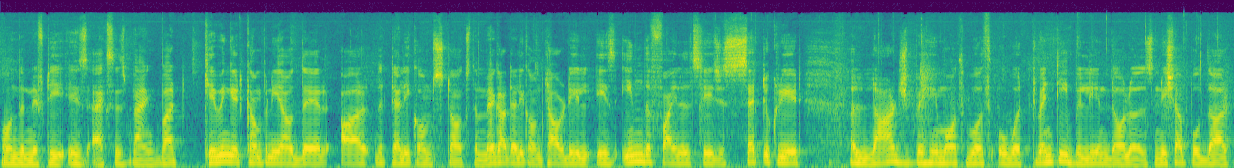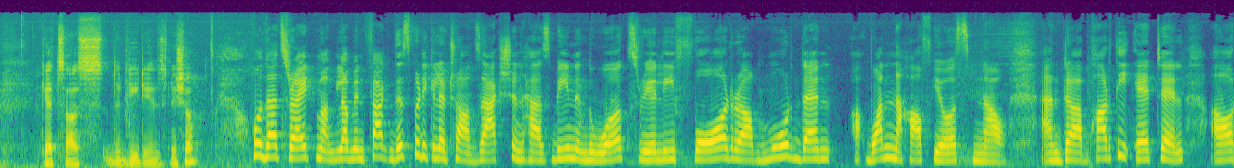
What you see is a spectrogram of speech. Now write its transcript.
on the Nifty is Axis Bank. But giving it company out there are the telecom stocks. The mega telecom tower deal is in the final stages, set to create a large behemoth worth over $20 billion. Nisha Poddar gets us the details. Nisha? Oh, that's right, Mangalam. In fact, this particular transaction has been in the works really for uh, more than uh, one and a half years now. And uh, Bharti Airtel, uh,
